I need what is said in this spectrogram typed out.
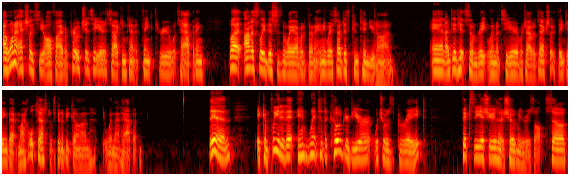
I want to actually see all five approaches here so I can kind of think through what's happening. But honestly, this is the way I would have done it anyway, so I just continued on. And I did hit some rate limits here, which I was actually thinking that my whole test was going to be gone when that happened. Then it completed it and went to the code reviewer, which was great fix the issues, and it showed me the results. So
